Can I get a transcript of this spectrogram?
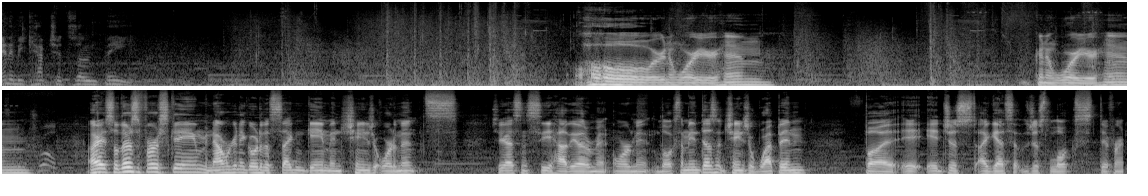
Enemy captured zone B. Oh, we're gonna warrior him. Gonna warrior him. Alright, so there's the first game. Now we're gonna go to the second game and change ornaments. So you guys can see how the other ornament looks. I mean, it doesn't change the weapon, but it, it just, I guess it just looks different.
